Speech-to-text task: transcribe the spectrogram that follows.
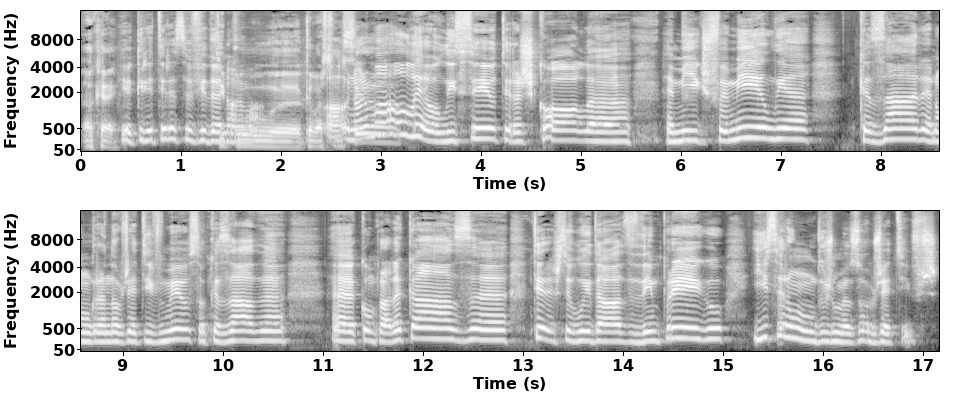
Ok. Eu queria ter essa vida Tipo, normal. eh, acabaste Oh, normal é o liceu, ter a escola, amigos, família, casar, era um grande objetivo meu, sou casada, comprar a casa, ter a estabilidade de emprego, e isso era um dos meus objetivos.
